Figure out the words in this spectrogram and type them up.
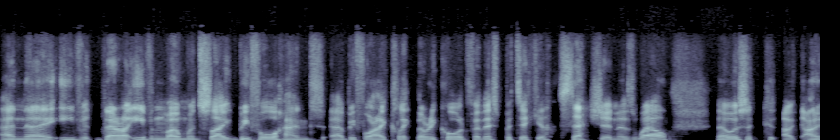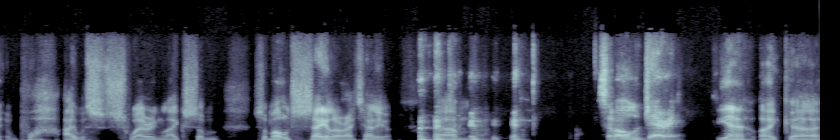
And uh, even there are even moments like beforehand, uh, before I click the record for this particular session as well, there was a I, I, I was swearing like some some old sailor, I tell you. Um, Some old Jerry yeah, like uh,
